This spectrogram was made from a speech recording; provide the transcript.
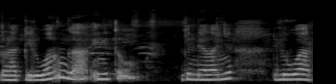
ngeliat di luar enggak ini tuh jendelanya di luar.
